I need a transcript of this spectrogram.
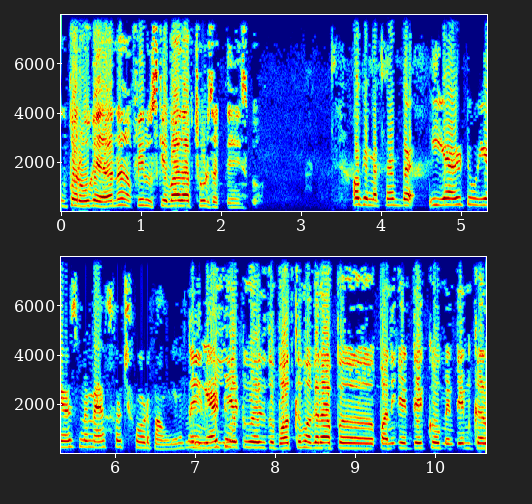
ऊपर हो गया ना फिर उसके बाद आप छोड़ सकते हैं इसको। ओके okay, मतलब ईयर टू इयर्स में मैं इसको छोड़ पाऊँगी मतलब ईयर टू ईयर तो बहुत कम अगर आप पानी के इंटेक को मेंटेन कर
